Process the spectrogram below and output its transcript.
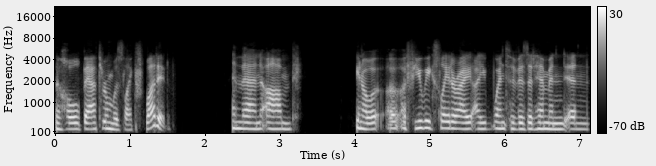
the whole bathroom was like flooded. And then, um, you know, a, a few weeks later, I, I went to visit him and, and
